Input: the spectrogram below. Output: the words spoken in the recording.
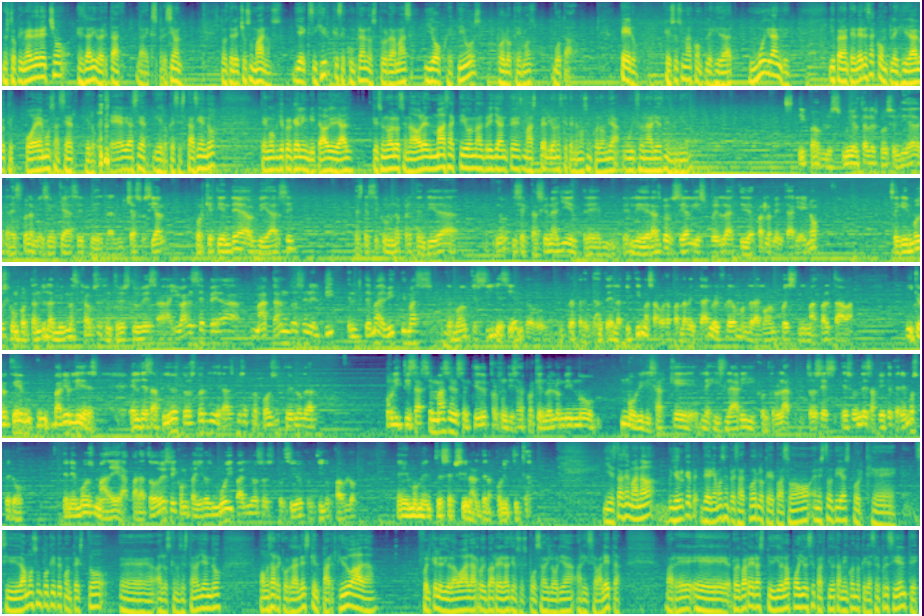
Nuestro primer derecho es la libertad, la expresión, los derechos humanos y exigir que se cumplan los programas y objetivos por lo que hemos votado. Pero eso es una complejidad muy grande y para entender esa complejidad, lo que podemos hacer, de lo que se debe hacer y de lo que se está haciendo, tengo yo creo que el invitado ideal, que es uno de los senadores más activos, más brillantes, más peleones que tenemos en Colombia, Wilson Arias, bienvenido. Sí, Pablo, es muy alta responsabilidad. Agradezco la mención que hace de la lucha social, porque tiende a olvidarse, de hacerse como una pretendida ¿no? disectación allí entre el, liderazgo social y después la actividad parlamentaria. Y no, seguimos comportando las mismas causas. Entonces tú ves a Iván Cepeda matándose en el, en el tema de víctimas, de modo que sigue siendo un representante de las víctimas, ahora parlamentario. Alfredo Mondragón, pues ni más faltaba y creo que varios líderes. El desafío de todos estos liderazgos a propósito es lograr politizarse más en el sentido de profundizar, porque no es lo mismo movilizar que legislar y controlar. Entonces es un desafío que tenemos, pero tenemos madera para todo eso y compañeros muy valiosos, coincido contigo Pablo, en un momento excepcional de la política. Y esta semana yo creo que deberíamos empezar por lo que pasó en estos días porque si damos un poquito de contexto eh, a los que nos están oyendo, vamos a recordarles que el partido ADA fue el que le dio la bala a Roy Barreras y a su esposa Gloria Arizabaleta. Eh, Roy Barreras pidió el apoyo de ese partido también cuando quería ser presidente.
